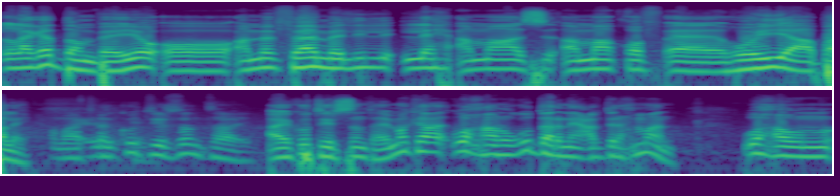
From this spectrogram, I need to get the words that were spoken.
laga dambeeyo oo ama family leh ama ama qof hooyo aabba leh. Ay ku tiirsan tahay. Marka waxaanu ugu darnay cabdiraxmaan waxaanu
